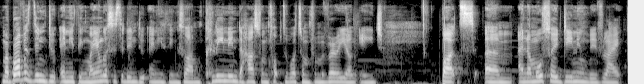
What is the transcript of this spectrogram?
My brothers didn't do anything. My younger sister didn't do anything. So I'm cleaning the house from top to bottom from a very young age. But um, and I'm also dealing with like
